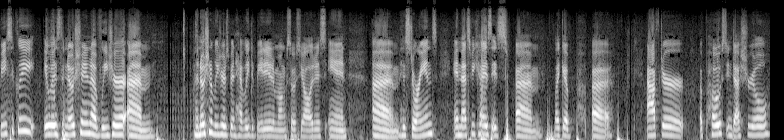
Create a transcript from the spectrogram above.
basically, it was the notion of leisure. Um, the notion of leisure has been heavily debated among sociologists and um, historians, and that's because it's um, like a uh, after a post-industrial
